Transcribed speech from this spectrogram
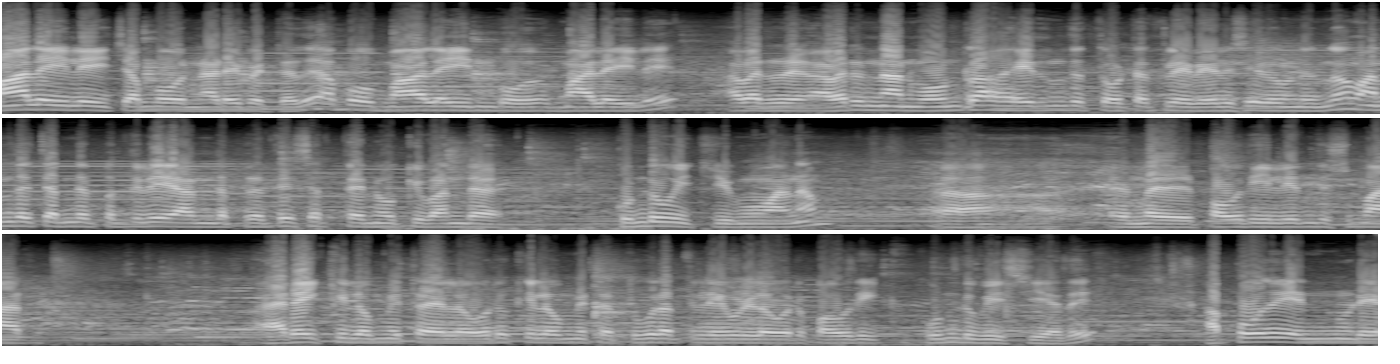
மாலையிலே இச்சம்பவம் நடைபெற்றது. அப்போது மாலையின் போ மாலையிலே அவர் அவர் நான் ஒன்றாக இருந்த தோட்டத்திலே வேலை செய்து கொண்டிருந்தோம். அந்த சந்தர்ப்பத்திலே அந்த பிரதேசத்தை நோக்கி வந்த குண்டுவீச்சு விமானம் எங்கள் பகுதியிலிருந்து சுமார் அரை கிலோமீட்டர் இல்லை ஒரு கிலோமீட்டர் தூரத்திலே உள்ள ஒரு பகுதிக்கு குண்டு வீசியது. அப்போது என்னுடைய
